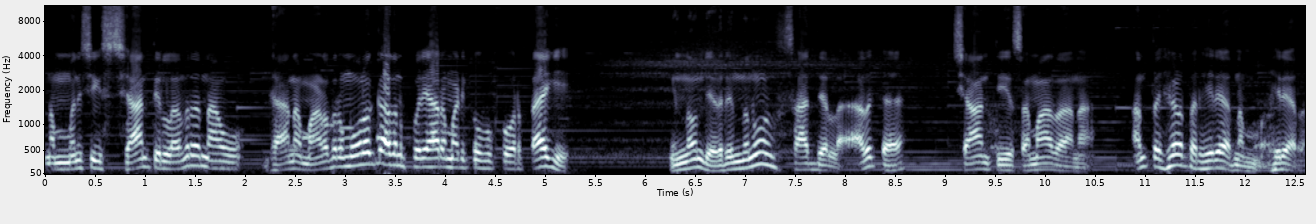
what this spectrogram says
ನಮ್ಮ ಮನಸ್ಸಿಗೆ ಶಾಂತಿ ಇಲ್ಲ ಅಂದ್ರೆ ನಾವು ಧ್ಯಾನ ಮಾಡೋದ್ರ ಮೂಲಕ ಅದನ್ನು ಪರಿಹಾರ ಮಾಡ್ಕೋಬೇಕು ಹೊರತಾಗಿ ಇನ್ನೊಂದು ಎದರಿಂದನೂ ಸಾಧ್ಯ ಇಲ್ಲ. ಅದಕ್ಕೆ ಶಾಂತಿ, ಸಮಾಧಾನ. ಅಂತ ಹೇಳ್ತಾರೆ ಹಿರಿಯರು ನಮ್ಮ ಹಿರಿಯರು.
